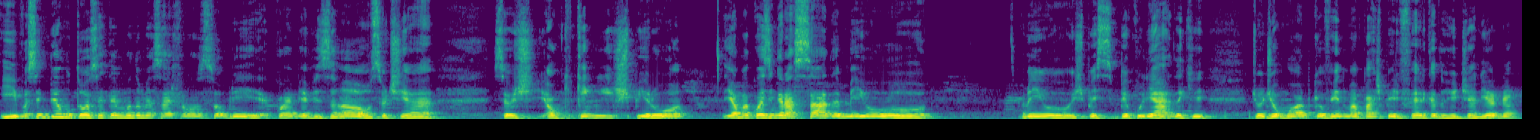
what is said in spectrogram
E você me perguntou, você até me mandou mensagem falando sobre qual é a minha visão, se eu tinha. Se eu, quem me inspirou. E é uma coisa engraçada, meio. meio peculiar daqui de onde eu moro, porque eu venho de uma parte periférica do Rio de Janeiro, né?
